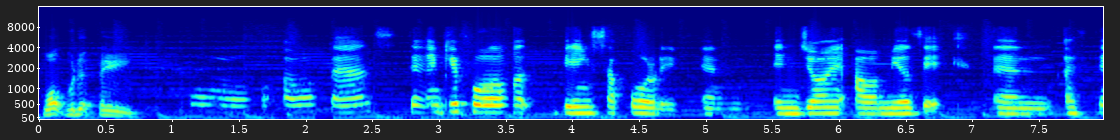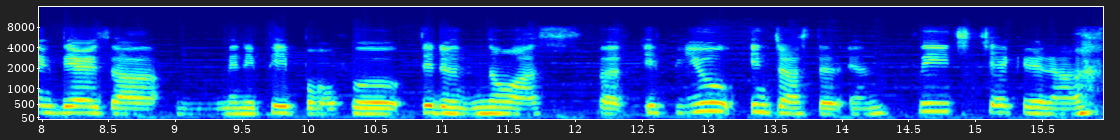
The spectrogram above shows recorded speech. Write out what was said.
what would it be? For our fans, thank you for being supportive and enjoying our music. And I think there is uh, many people who didn't know us, but if you interested in please check it out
